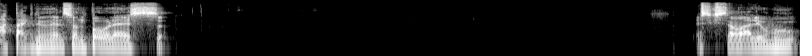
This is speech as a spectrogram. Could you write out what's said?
Attaque de Nelson Paules. Est-ce que ça va aller au bout?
